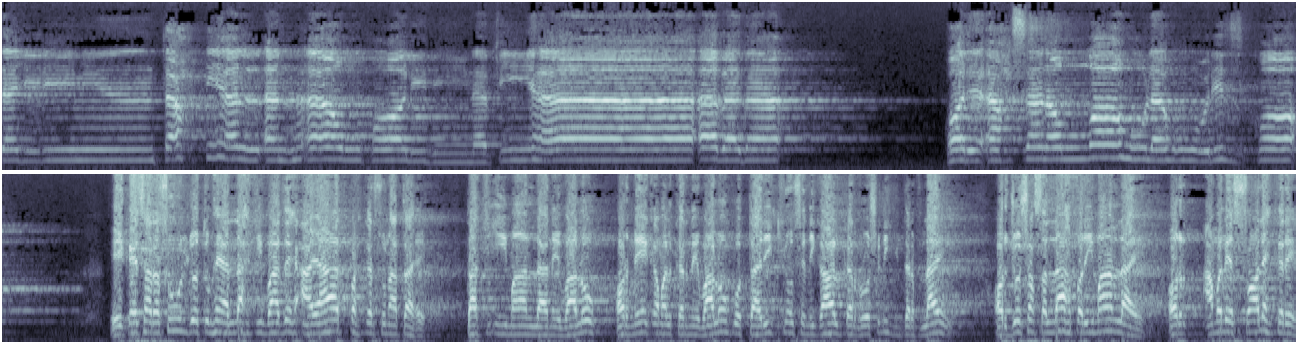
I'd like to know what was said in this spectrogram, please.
تجري من تحتها الأنهار خالدين فيها أبدا. قد أحسن الله له رزقا. ایک ایسا رسول جو تمہیں اللہ کی واضح آیات پڑھ کر سناتا ہے، تاکہ ایمان لانے والوں اور نیک عمل کرنے والوں کو تاریکیوں سے نکال کر روشنی کی طرف لائے۔ اور جو شخص اللہ پر ایمان لائے اور عمل صالح کرے،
